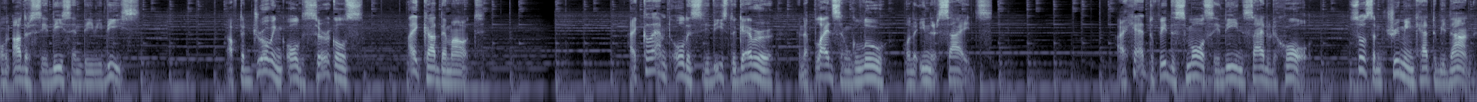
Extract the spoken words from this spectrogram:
on other CDs and DVDs. After drawing all the circles, I cut them out. I clamped all the CDs together and applied some glue on the inner sides. I had to fit the small CD inside of the hole, so some trimming had to be done.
